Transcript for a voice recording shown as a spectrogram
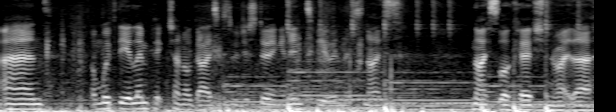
And I'm with the Olympic Channel guys because we're just doing an interview in this nice, nice location right there.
